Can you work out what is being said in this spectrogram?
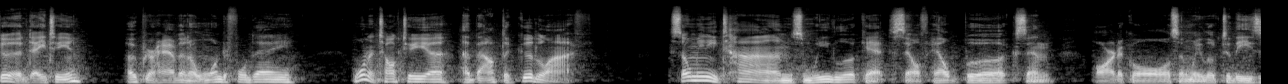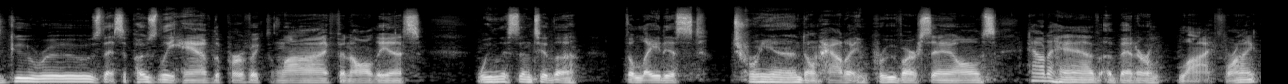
Good day to you. Hope you're having a wonderful day. I want to talk to you about the good life. So many times we look at self help books and articles and we look to these gurus that supposedly have the perfect life and all this. We listen to the, the latest trend on how to improve ourselves, how to have a better life, right?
